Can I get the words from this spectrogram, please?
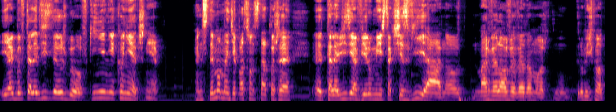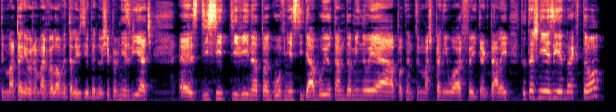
I jakby w telewizji to już było, w kinie niekoniecznie. Więc w tym momencie, patrząc na to, że e, telewizja w wielu miejscach się zwija, no Marvelowe, wiadomo, robiliśmy o tym materiał, że Marvelowe telewizje będą się pewnie zwijać. E, z DC TV, no to głównie CW tam dominuje, a potem tym masz Pennyworthy i tak dalej. To też nie jest jednak to.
